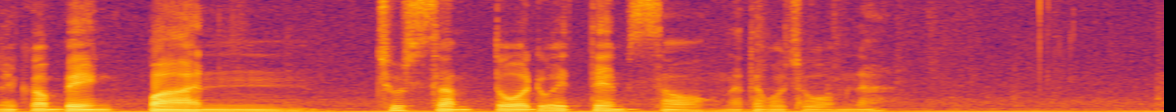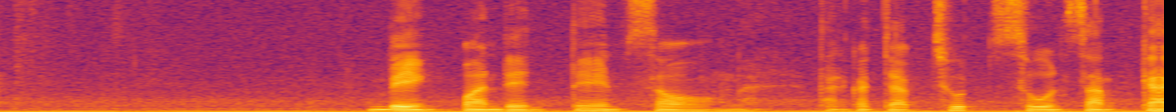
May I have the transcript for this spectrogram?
แล้วก็เบ่งปัน ชุดสามตัวด้วยเต็มสองนะท่านผู้ชมนะ เบ่งปันเด่นเต็มสองนะท่านก็จับชุด 0 3 9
